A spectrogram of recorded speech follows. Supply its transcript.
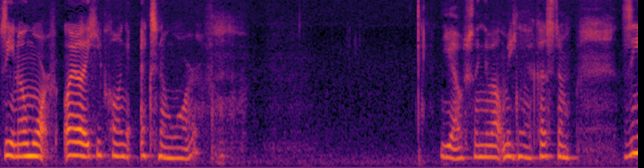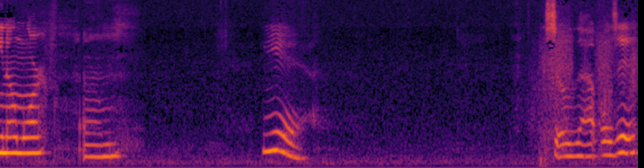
Xenomorph. Well, I keep calling it Xenomorph. Yeah, I was thinking about making a custom Xenomorph. Um, yeah. So that was it.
